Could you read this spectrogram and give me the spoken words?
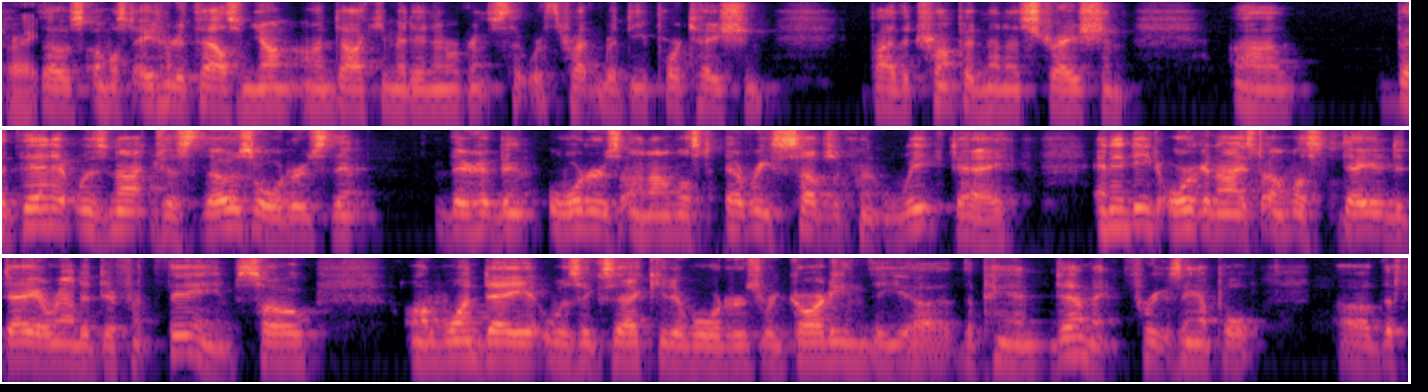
right. those almost 800,000 young undocumented immigrants that were threatened with deportation by the Trump administration. Uh, but then it was not just those orders. Then there had been orders on almost every subsequent weekday, and indeed organized almost day to day around a different theme. So, on one day it was executive orders regarding the uh, the pandemic. For example, uh, the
